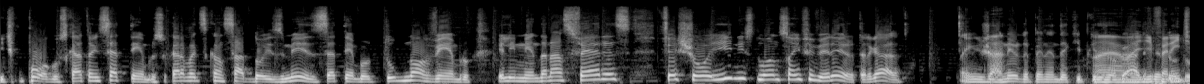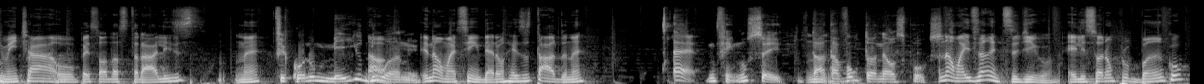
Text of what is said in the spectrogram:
E tipo, pô, os caras estão em setembro. Se o cara vai descansar dois meses, setembro, outubro, novembro, ele emenda nas férias, fechou aí, início do ano só em fevereiro, tá ligado? Em janeiro, dependendo da equipe que ele é, jogar. diferentemente, do... a, o pessoal das Trales, né? Ficou no meio não, do ano. Não, mas sim, deram resultado, né? É, enfim, não sei. Tá, hum. tá voltando né, aos poucos. Não, mas antes, eu digo, eles foram pro banco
